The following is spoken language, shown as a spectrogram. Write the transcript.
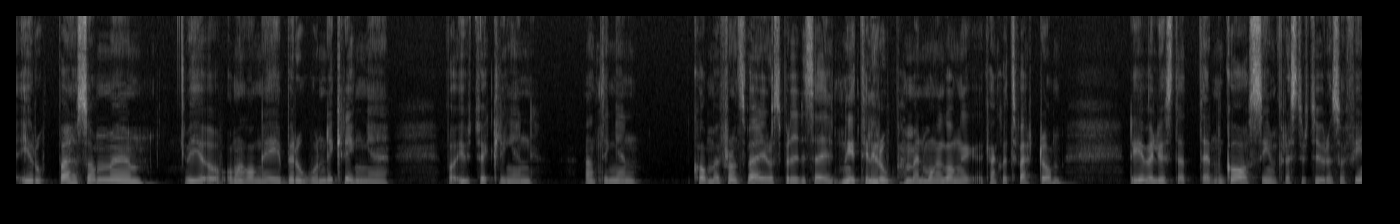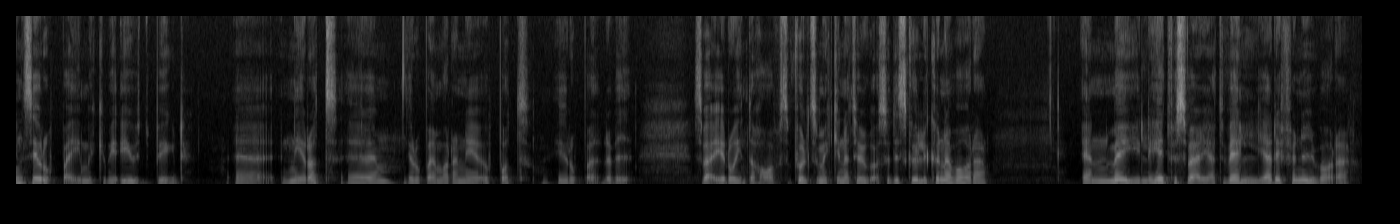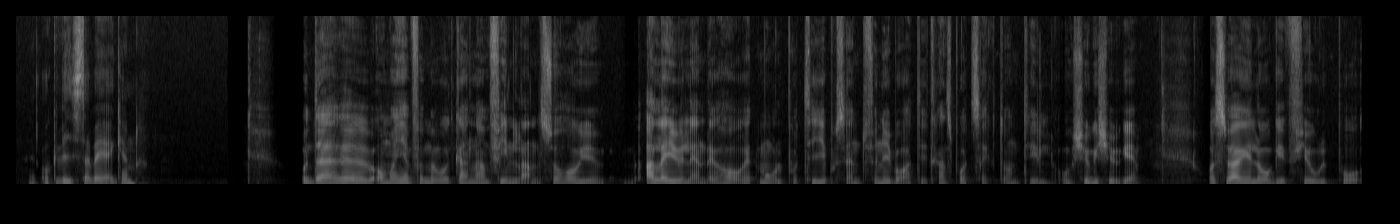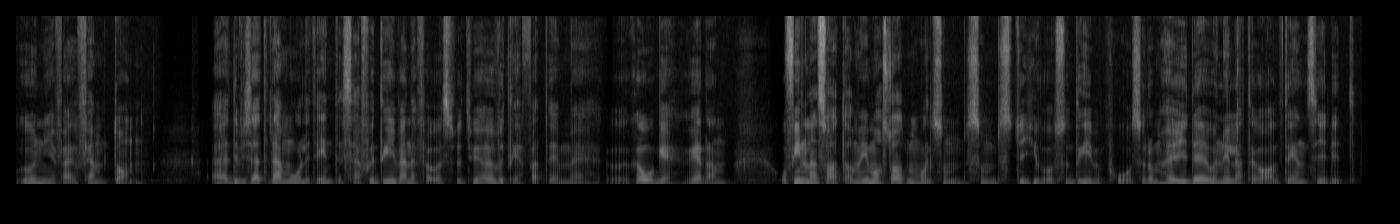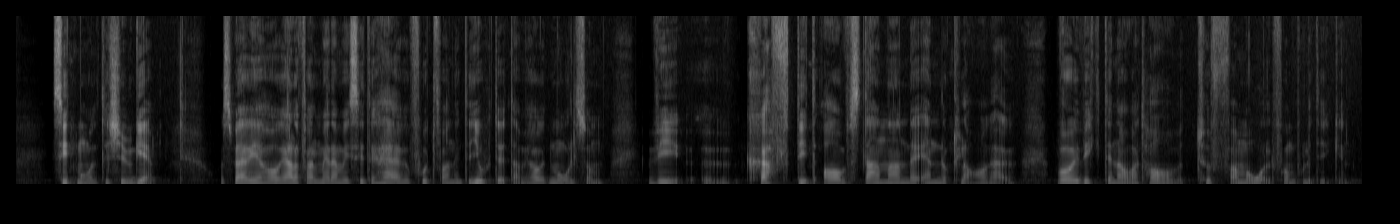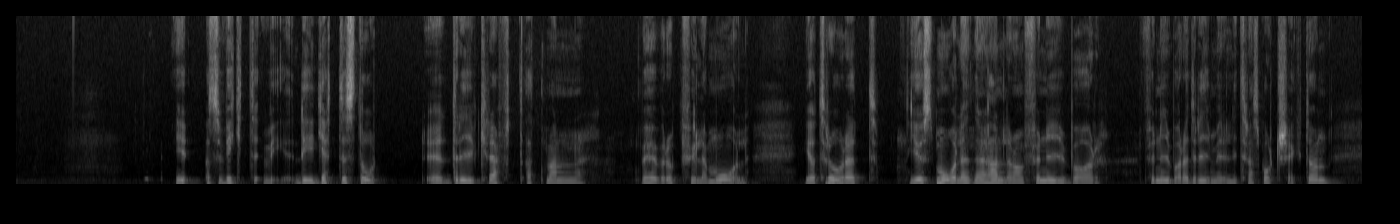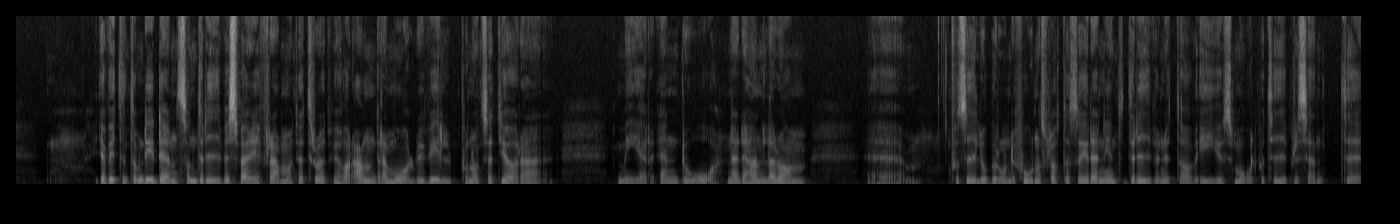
Europa som eh, vi många gånger är beroende kring eh, vad utvecklingen antingen kommer från Sverige och sprider sig ner till Europa men många gånger kanske tvärtom. Det är väl just att den gasinfrastrukturen som finns i Europa är mycket mer utbyggd eh, neråt eh, Europa än vad den är uppåt i Europa där vi Sverige då inte har fullt så mycket naturgas. Så det skulle kunna vara en möjlighet för Sverige att välja det förnybara och visa vägen. Och där, eh, om man jämför med vårt grannland Finland, så har ju alla EU-länder har ett mål på 10% förnybart i transportsektorn till år 2020. Och Sverige låg i fjol på ungefär 15. Eh, det vill säga att det där målet är inte särskilt drivande för oss, för vi har överträffat det med råge redan. Och Finland sa att ja, vi måste ha ett mål som, som styr oss och driver på, så de höjde unilateralt ensidigt sitt mål till 20. Och Sverige har i alla fall medan vi sitter här fortfarande inte gjort det, utan vi har ett mål som vi eh, kraftigt avstannande ändå klarar. Vad är vikten av att ha tuffa mål från politiken? Alltså, vikt, det är jättestort eh, drivkraft att man behöver uppfylla mål. Jag tror att just målen när det handlar om förnybar, förnybara drivmedel i transportsektorn. Jag vet inte om det är den som driver Sverige framåt. Jag tror att vi har andra mål. Vi vill på något sätt göra mer ändå. När det handlar om eh, fossiloberoende fordonsflotta så är den inte driven av EUs mål på 10 procent eh,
